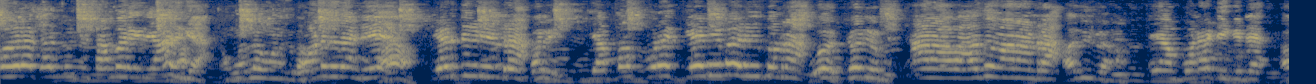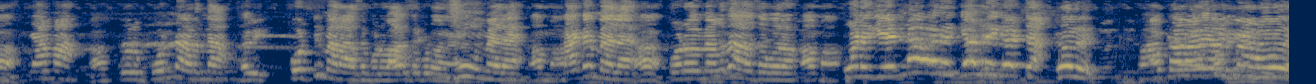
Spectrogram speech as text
பகலா கண் வச்சு சம்பாதிக்கிறது எல்லாம் உனக்கு. எடுத்துக்கிடுன்றான். சரி. எப்ப பூரா கேடியமா எடுக்க சொல்றான். ஆனா, அவன் அதுவும் வேணான்றான். என் பொண்டாட்டி கிட்ட, ஒரு பொண்ணா இருந்தா. பொட்டு மேல ஆசைப்படுவா ஆசைப்படுவாங்க. பூ மேல. நகை மேல. புடவை மேலதான் ஆசை வரும் ஆமா. உனக்கு என்ன ஒரு கேள்வி கேட்டேன் கேளு. ஒரு.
